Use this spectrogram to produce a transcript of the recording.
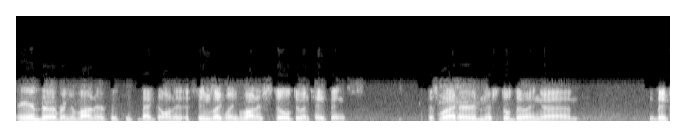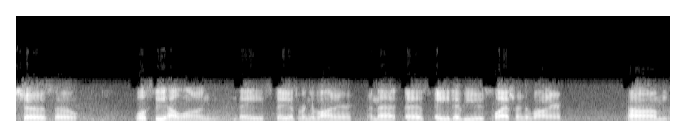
and uh, Ring of Honor if they keep that going. It, it seems like Ring of Honor is still doing tapings, is what I heard, and they're still doing uh, big shows. So we'll see how long they stay as Ring of Honor and that as AEW slash Ring of Honor. Um,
